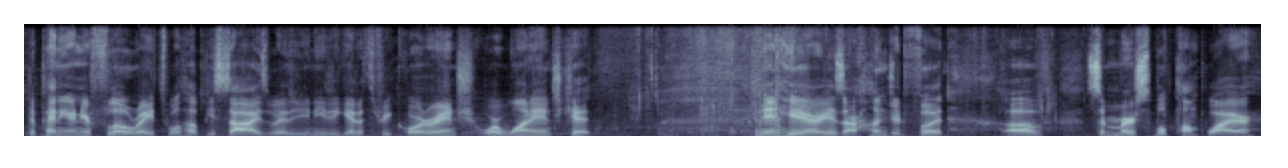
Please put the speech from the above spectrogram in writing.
Depending on your flow rates, we'll help you size whether you need to get a three quarter inch or one inch kit. And in here is our 100 foot of submersible pump wire.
